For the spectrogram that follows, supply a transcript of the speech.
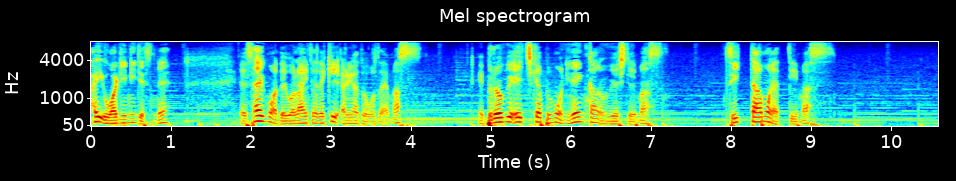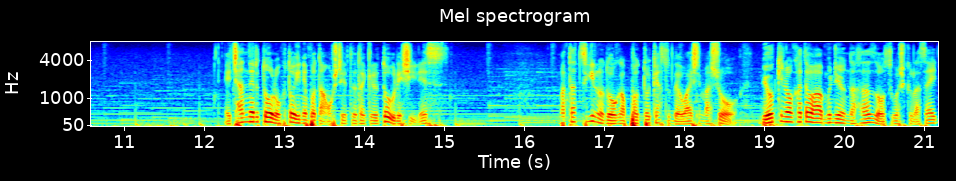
はい、終わりにですね。最後までご覧いただきありがとうございます。ブログ HCAP も2年間運営しています。Twitter もやっています。チャンネル登録といいねボタンを押していただけると嬉しいです。また次の動画、ポッドキャストでお会いしましょう。病気の方は無理をなさらずお過ごしください。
